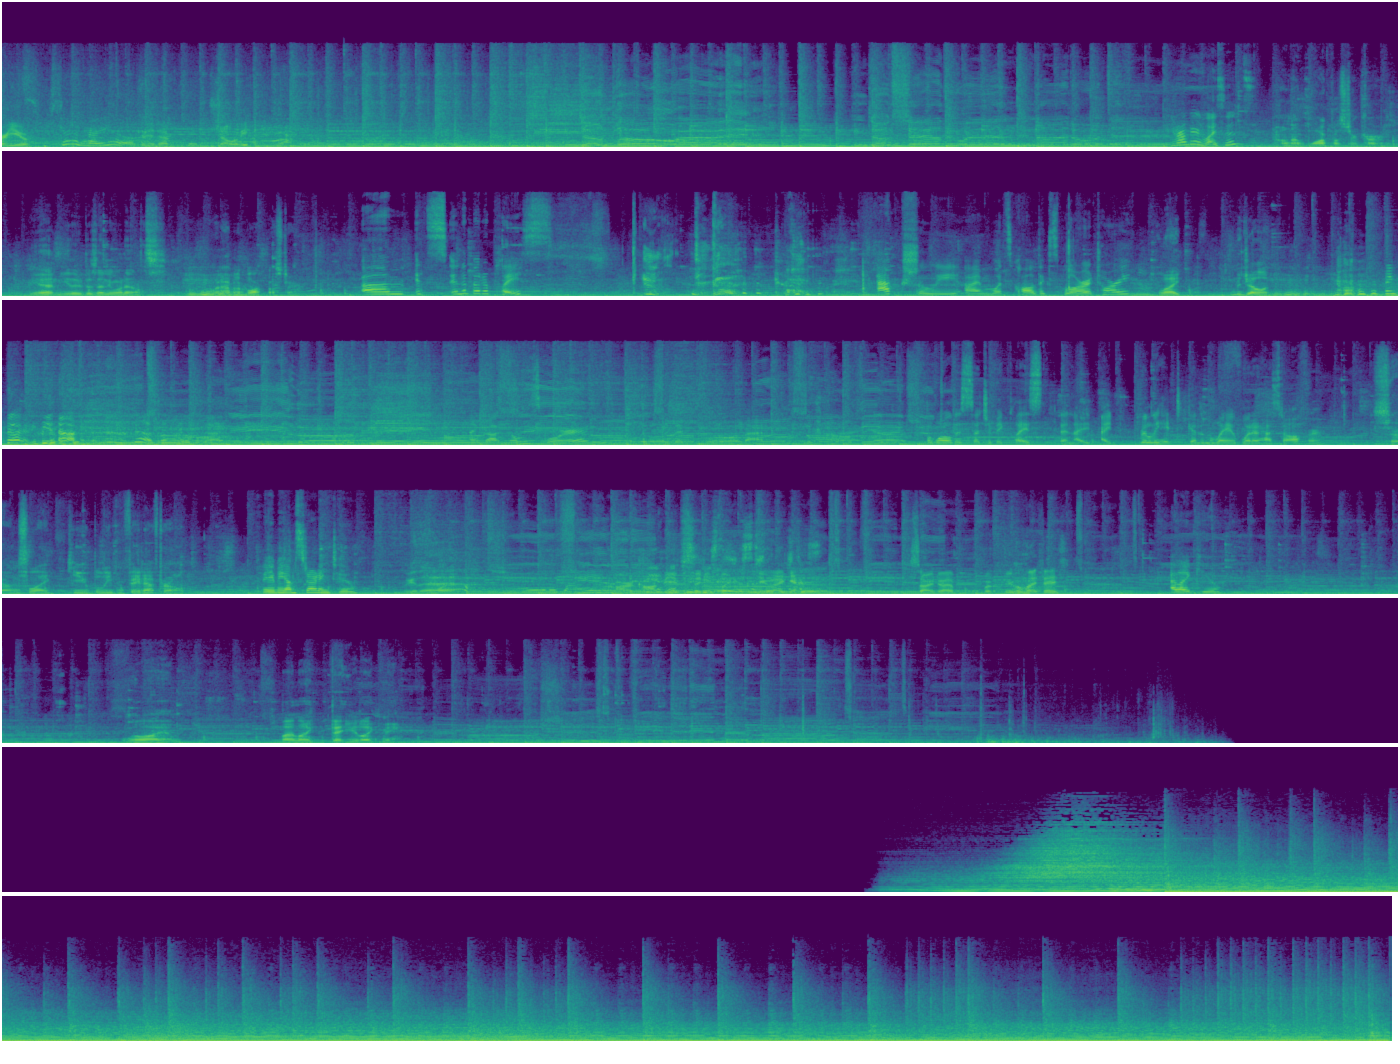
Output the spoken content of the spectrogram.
How are you? Good, how are you? Good. Uh, shall we? Don't blow away. Don't sail the wind night or day. You have your license? I don't have a Blockbuster card. Yeah, neither does anyone else. what happened to Blockbuster? Um, it's in a better place. Actually, I'm what's called exploratory. Like Magellan. like that, yeah. Yeah, something like that. I got film score, a little of this, a little of that. Um, yeah. The world is such a big place, and I, I really hate to get in the way of what it has to offer. Sounds like you believe in fate after all. Maybe I'm starting to. Look at that. Our copy of cities like this too, I guess. Sorry, do I have whipped cream on my face? I like you. Well, I am. I like that you like me.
